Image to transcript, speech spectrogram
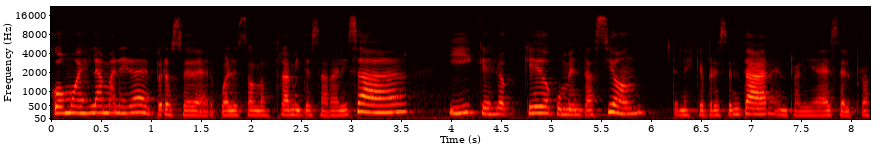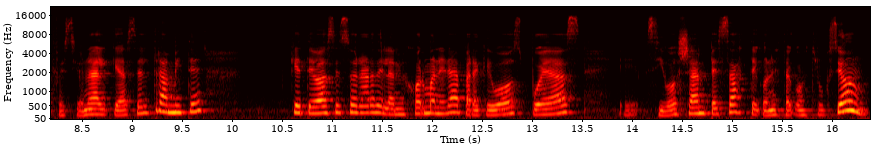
cómo es la manera de proceder, cuáles son los trámites a realizar y qué es lo qué documentación tenés que presentar, en realidad es el profesional que hace el trámite, que te va a asesorar de la mejor manera para que vos puedas, eh, si vos ya empezaste con esta construcción,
